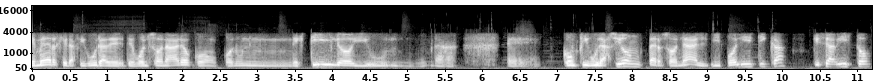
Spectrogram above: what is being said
emerge la figura de, Bolsonaro con, con, un estilo y una eh, configuración personal y política que se ha visto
